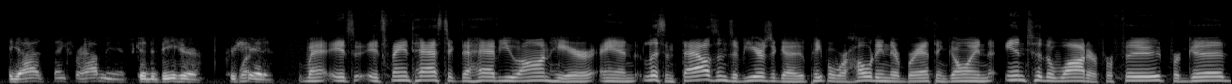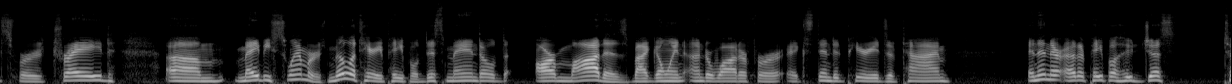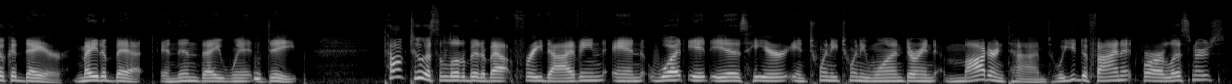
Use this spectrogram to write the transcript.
Hey guys, thanks for having me. It's good to be here. Appreciate well, it. Man, it's it's fantastic to have you on here. And listen, thousands of years ago, people were holding their breath and going into the water for food, for goods, for trade. Um, maybe swimmers, military people dismantled armadas by going underwater for extended periods of time. And then there are other people who just took a dare, made a bet, and then they went mm. deep. Talk to us a little bit about free diving and what it is here in 2021 during modern times. Will you define it for our listeners?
